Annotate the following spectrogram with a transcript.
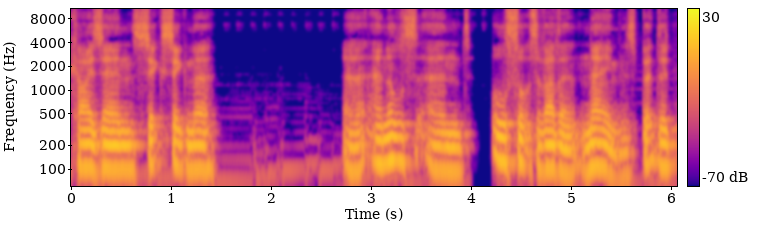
Kaizen, Six Sigma, uh, and, all, and all sorts of other names. But the,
